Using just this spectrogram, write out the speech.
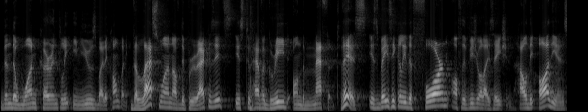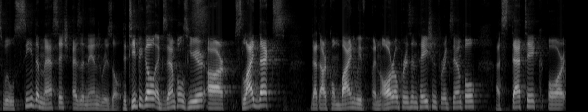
than the one currently in use by the company. The last one of the prerequisites is to have agreed on the method. This is basically the form of the visualization, how the audience will see the message as an end result. The typical examples here are slide decks that are combined with an oral presentation, for example, a static or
